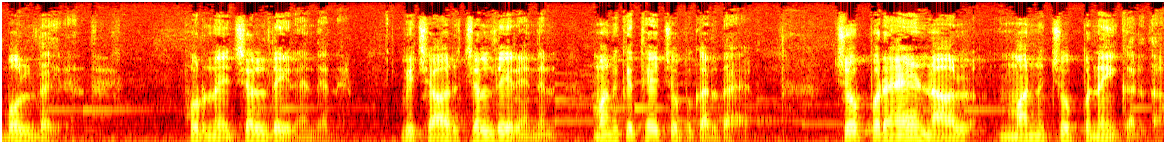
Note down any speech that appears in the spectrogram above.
ਬੋਲਦਾ ਹੀ ਰਹਿੰਦਾ ਹੈ। ਫੁਰਨੇ ਚੱਲਦੇ ਹੀ ਰਹਿੰਦੇ ਨੇ, ਵਿਚਾਰ ਚੱਲਦੇ ਰਹਿੰਦੇ ਨੇ, ਮਨ ਕਿੱਥੇ ਚੁੱਪ ਕਰਦਾ ਹੈ? ਚੁੱਪ ਰਹਿਣ ਨਾਲ ਮਨ ਚੁੱਪ ਨਹੀਂ ਕਰਦਾ।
